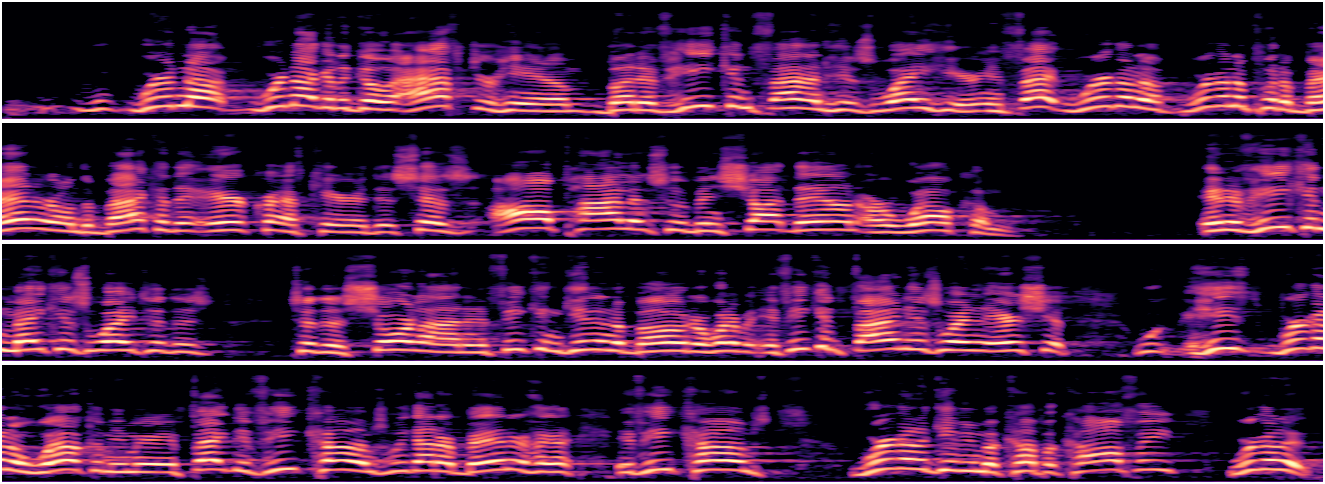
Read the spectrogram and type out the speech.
we're not, we're not going to go after him, but if he can find his way here, in fact, we're going to, we're going to put a banner on the back of the aircraft carrier that says, All pilots who have been shot down are welcome. And if he can make his way to the, to the shoreline, and if he can get in a boat or whatever, if he can find his way to the airship, he's, we're going to welcome him here. In fact, if he comes, we got our banner. If he comes, we're going to give him a cup of coffee. We're going to,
